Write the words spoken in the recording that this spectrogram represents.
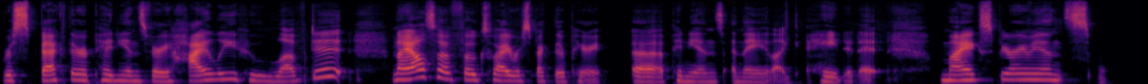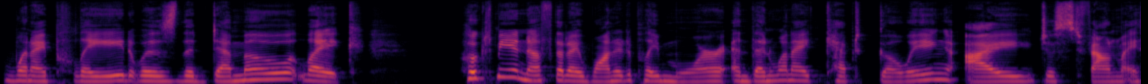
respect their opinions very highly who loved it. And I also have folks who I respect their peri- uh, opinions and they like hated it. My experience when I played was the demo like hooked me enough that I wanted to play more. And then when I kept going, I just found my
